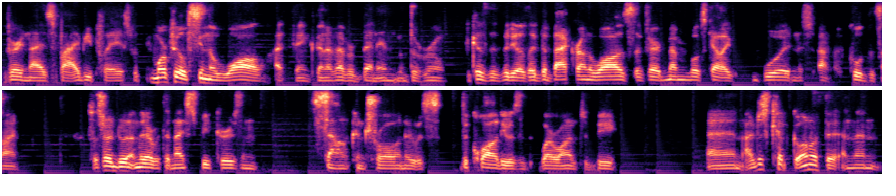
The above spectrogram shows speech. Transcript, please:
Very nice, vibey place with more people have seen the wall, I think, than I've ever been in the room because the videos. Like the background, the wall is very memorable. It's got like wood and it's uh, a cool design. So I started doing it there with the nice speakers and sound control, and it was the quality was where I wanted to be and I just kept going with it. And then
